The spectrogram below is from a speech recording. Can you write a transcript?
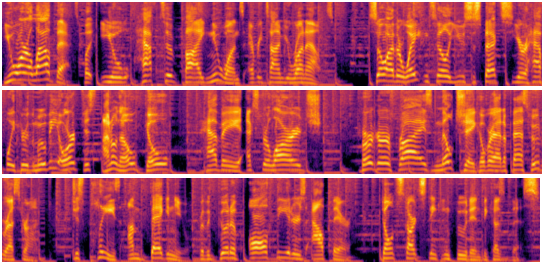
You are allowed that, but you have to buy new ones every time you run out. So either wait until you suspect you're halfway through the movie, or just, I don't know, go have a extra large burger, fries, milkshake over at a fast food restaurant. Just please, I'm begging you, for the good of all theaters out there, don't start stinking food in because of this.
